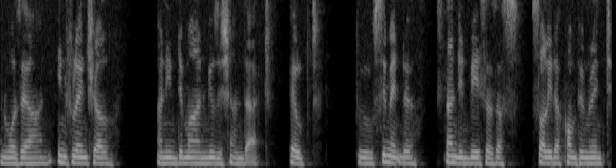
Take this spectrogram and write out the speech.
and was an influential and in-demand musician that helped to cement the standing bass as a solid accompaniment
